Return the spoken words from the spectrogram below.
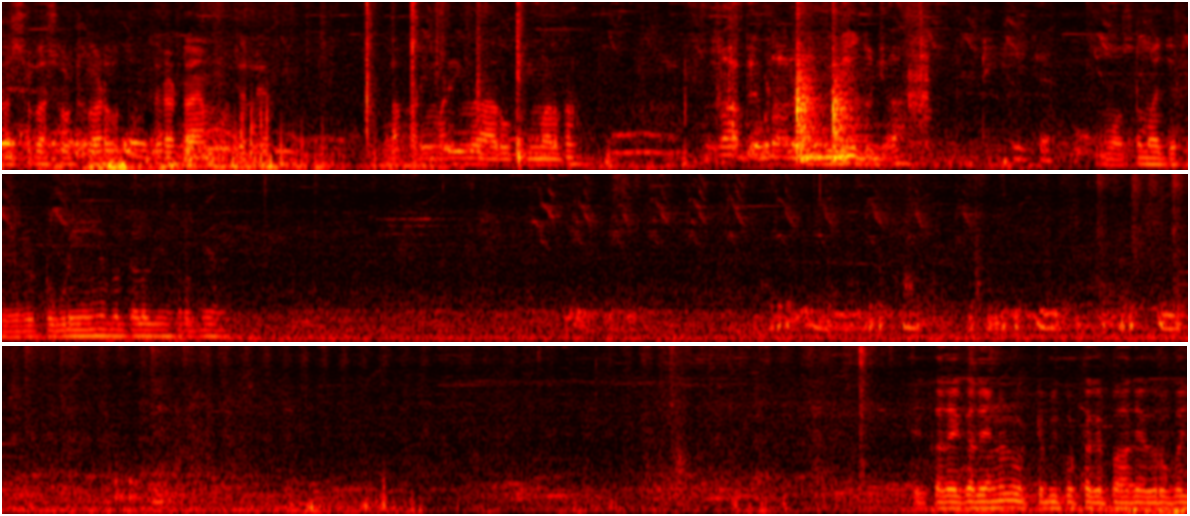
ਬਸ ਬਸ ਉੱਠ ਖੜ ਤੇਰਾ ਟਾਈਮ ਹੋ ਚੱਲਿਆ। ਮੜਦਾ ਆਪੇ ਬਣਾ ਲੈ ਵੀਡੀਓ ਦੂਜਾ ਠੀਕ ਹੈ। ਮੌਸਮ ਅੱਜ ਫੇਰ ਟੁਕੜੀਆਂ ਹੀ ਬੱਦਲ ਦੀਆਂ ਸਰਦੀਆਂ ਦੇ ਕਦੇ ਕਦੇ ਇਹਨਾਂ ਨੂੰ ਇੱਟ ਵੀ ਕੁੱਟ ਕੇ ਪਾ ਦਿਆ ਕਰੋ ਬਾਈ।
